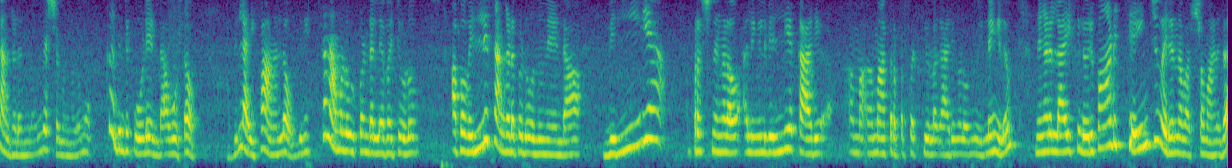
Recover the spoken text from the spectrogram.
സങ്കടങ്ങളും വിഷമങ്ങളും ഒക്കെ ഇതിന്റെ കൂടെ ഉണ്ടാവും കേട്ടോ അത് ലൈഫാണല്ലോ ഇതിനൊക്കെ നമ്മൾ ഉൾക്കൊണ്ടല്ലേ പറ്റുള്ളൂ. അപ്പോൾ വലിയ സങ്കടപ്പെടുകയൊന്നും വേണ്ട. വലിയ പ്രശ്നങ്ങളോ അല്ലെങ്കിൽ വലിയ കാര്യ മാത്ര പ്രസക്തിയുള്ള കാര്യങ്ങളൊന്നും ഇല്ലെങ്കിലും നിങ്ങളുടെ ലൈഫിൽ ഒരുപാട് ചേഞ്ച് വരുന്ന വർഷമാണിത്.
